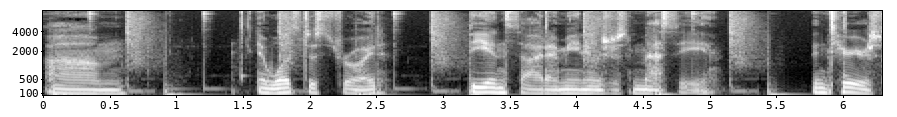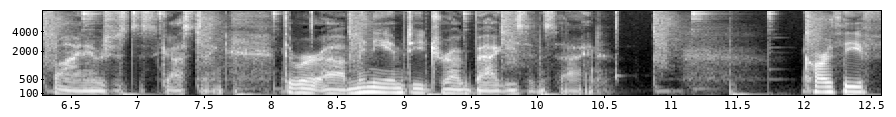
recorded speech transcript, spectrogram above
Um, it was destroyed. The inside, I mean, it was just messy. The interior's fine. It was just disgusting. There were uh, many empty drug baggies inside. Car thief,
